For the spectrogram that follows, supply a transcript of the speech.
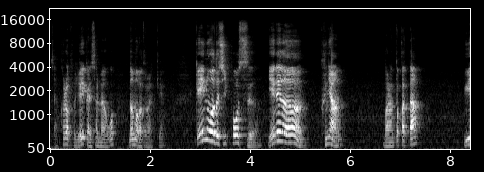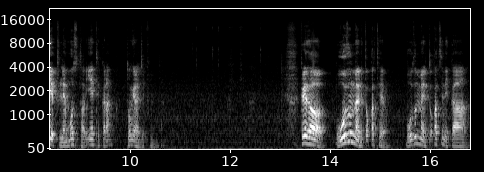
자 컬러풀 여기까지 설명하고 넘어가도록 할게요 게인워드 지포스. 얘네는 그냥 뭐랑 똑같다? 위에 블랙몬스터 이엠텍이랑 동일한 제품입니다. 그래서 모든 면이 똑같아요. 모든 면이 똑같으니까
